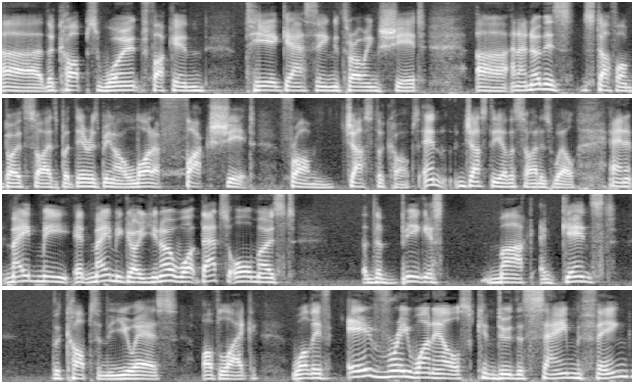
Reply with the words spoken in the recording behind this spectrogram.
Uh, the cops weren't fucking tear gassing, throwing shit. Uh, and I know there's stuff on both sides, but there has been a lot of fuck shit from just the cops and just the other side as well. And it made me it made me go, you know what? That's almost the biggest mark against the cops in the US of like, well, if everyone else can do the same thing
